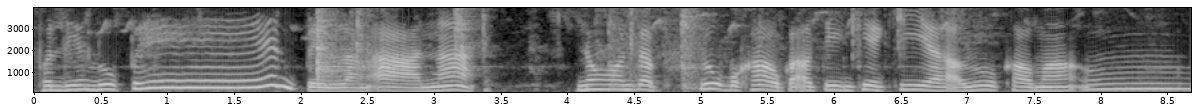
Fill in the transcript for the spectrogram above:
เพิ่นเลี้ยงลูกเป็นเป็นหลังอ่านนะ นอนแบบลูกบ่เข้าก็เอาตีนเคี่ยๆเอาลูกเข้ามา อืม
